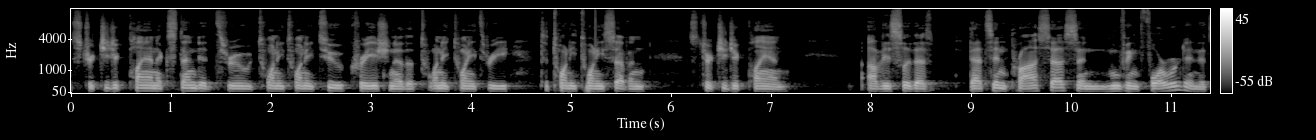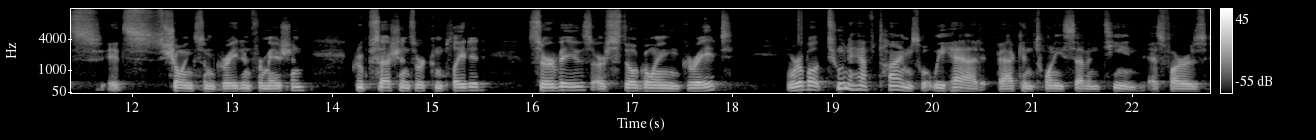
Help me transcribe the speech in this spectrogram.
strategic plan extended through 2022, creation of the 2023 to 2027 strategic plan. Obviously, that's, that's in process and moving forward, and it's, it's showing some great information. Group sessions were completed. Surveys are still going great. We're about two and a half times what we had back in 2017 as far as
